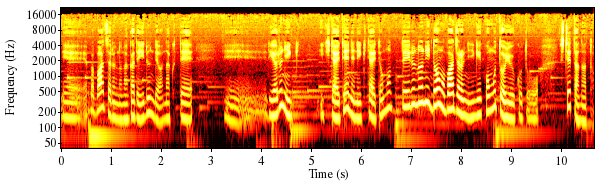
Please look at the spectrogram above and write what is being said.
でやっぱバーチャルの中でいるんではなくて、えー、リアルに生きたい丁寧に生きたいと思っているのにどうもバーチャルに逃げ込むということをしてたなと。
